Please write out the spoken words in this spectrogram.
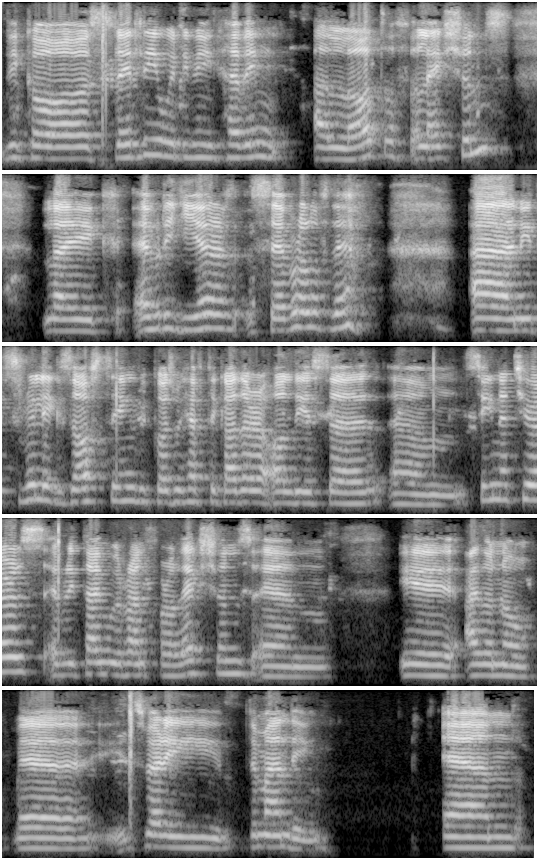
because lately we've been having a lot of elections, like every year, several of them. And it's really exhausting because we have to gather all these uh, um, signatures every time we run for elections and uh, i don't know uh, it's very demanding. And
